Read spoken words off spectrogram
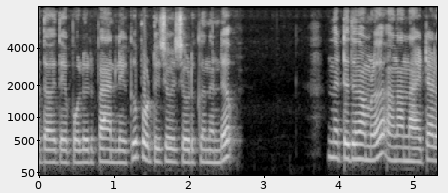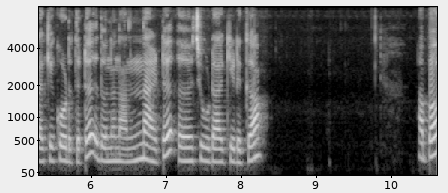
അതായത് ഇതേപോലെ ഒരു പാനിലേക്ക് പൊട്ടിച്ച് ഒഴിച്ചു കൊടുക്കുന്നുണ്ട്. എന്നിട്ട് നമ്മൾ നന്നായിട്ട് ഇളക്കി കൊടുത്തിട്ട് ഇതൊന്ന് നന്നായിട്ട് ചൂടാക്കി എടുക്കുക അപ്പോൾ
